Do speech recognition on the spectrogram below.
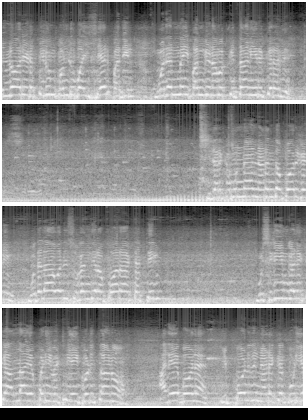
எல்லோரிடத்திலும் கொண்டு போய் சேர்ப்பதில் முதன்மை பங்கு நமக்குத்தான் இருக்கிறது. இதற்கு முன்னால் நடந்த போர்களின் முதலாவது சுதந்திர போராட்டத்தில் முஸ்லீம்களுக்கு அல்லாஹ் எப்படி வெற்றியை கொடுத்தானோ அதே போல இப்பொழுது நடக்கக்கூடிய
